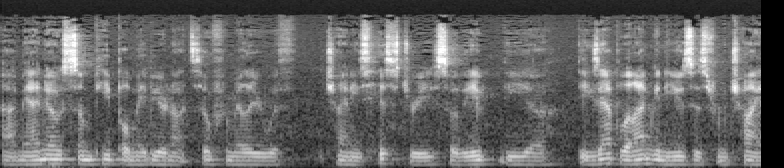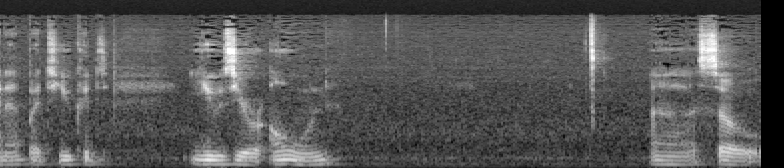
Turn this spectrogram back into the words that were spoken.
I mean, I know some people maybe are not so familiar with Chinese history, so the the uh, the example that I'm going to use is from China, but you could use your own. Uh, so,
